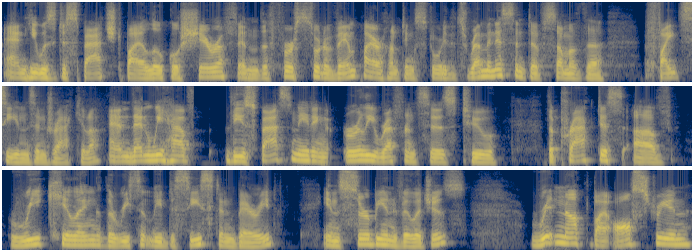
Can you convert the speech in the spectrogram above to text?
And he was dispatched by a local sheriff in the first sort of vampire hunting story that's reminiscent of some of the fight scenes in Dracula. And then we have these fascinating early references to the practice of re-killing the recently deceased and buried in Serbian villages written up by Austrian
